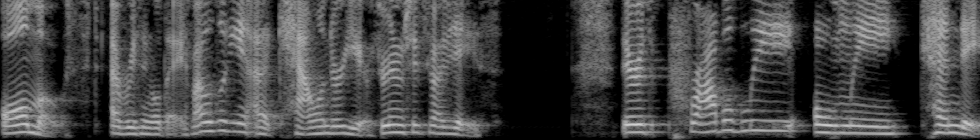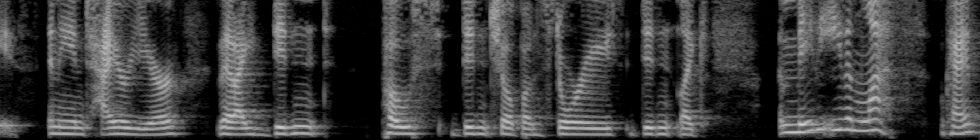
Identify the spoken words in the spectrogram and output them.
almost every single day. If I was looking at a calendar year, 365 days, there's probably only 10 days in the entire year that I didn't post, didn't show up on stories, didn't like, maybe even less. Okay.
